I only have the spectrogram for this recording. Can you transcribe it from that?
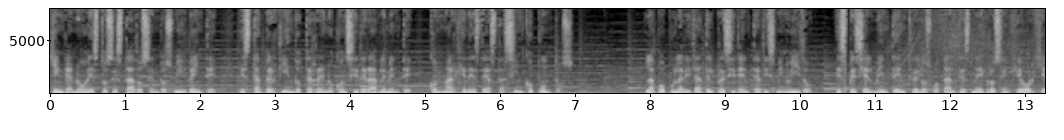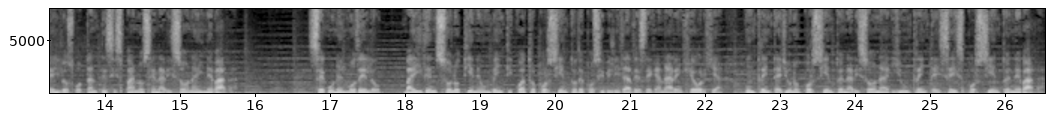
quien ganó estos estados en 2020, está perdiendo terreno considerablemente, con márgenes de hasta 5 puntos. La popularidad del presidente ha disminuido, especialmente entre los votantes negros en Georgia y los votantes hispanos en Arizona y Nevada. Según el modelo, Biden solo tiene un 24% de posibilidades de ganar en Georgia, un 31% en Arizona y un 36% en Nevada.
